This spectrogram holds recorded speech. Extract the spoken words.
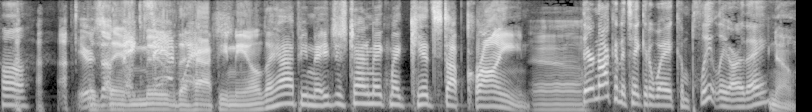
here's As a they big move sandwich. the Happy Meal. The Happy Meal. You're just trying to make my kids stop crying. They're not going to take it away completely, are they? No.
